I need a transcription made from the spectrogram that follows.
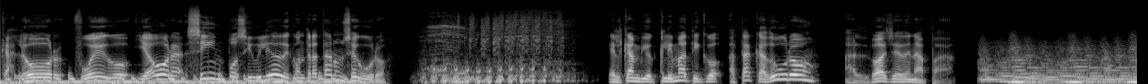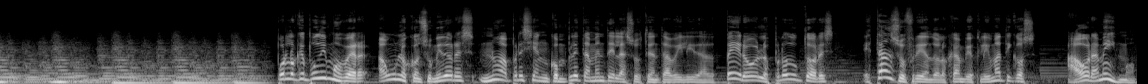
Calor, fuego y ahora sin posibilidad de contratar un seguro. El cambio climático ataca duro al Valle de Napa. Por lo que pudimos ver, aún los consumidores no aprecian completamente la sustentabilidad, pero los productores están sufriendo los cambios climáticos ahora mismo.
